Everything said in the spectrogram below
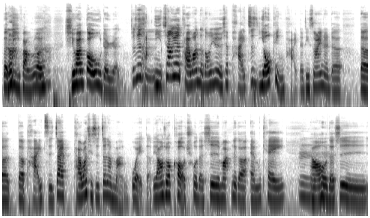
的地方。如果 喜欢购物的人，就是你像因为台湾的东西，又有些牌子有品牌的 designer 的的的牌子，在台湾其实真的蛮贵的。比方说 Coach 或者是那个 MK，嗯，然后或者是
